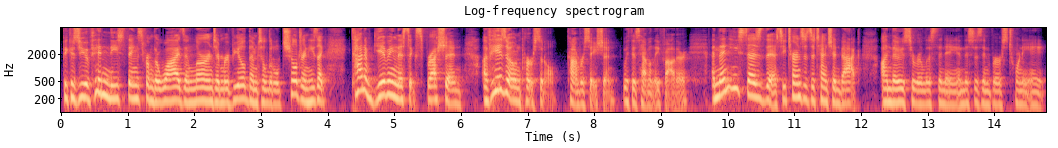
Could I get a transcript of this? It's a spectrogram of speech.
because you have hidden these things from the wise and learned and revealed them to little children. He's like, kind of giving this expression of his own personal conversation with his heavenly Father. And then he says this he turns his attention back on those who are listening. And this is in verse 28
